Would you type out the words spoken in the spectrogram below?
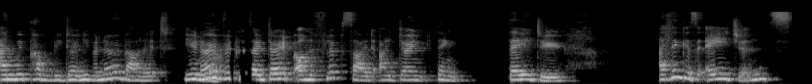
and we probably don't even know about it you know yeah. because i don't on the flip side i don't think they do i think as agents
